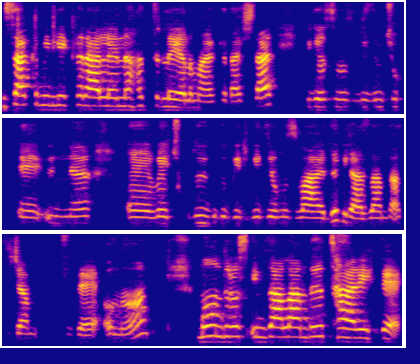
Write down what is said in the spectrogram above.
Misak-ı milli kararlarını hatırlayalım arkadaşlar. Biliyorsunuz bizim çok e, ünlü e, ve çok duygulu bir videomuz vardı. Birazdan da atacağım size onu. Mondros imzalandığı tarihte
